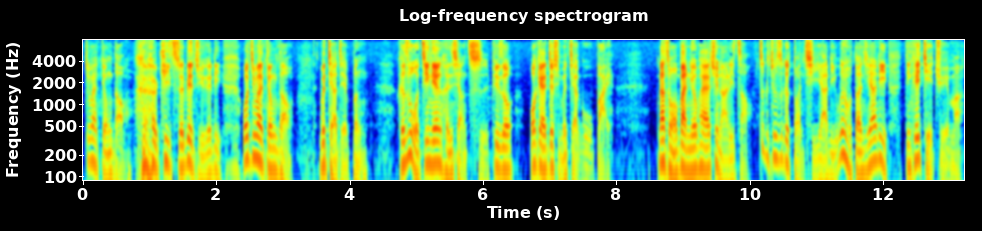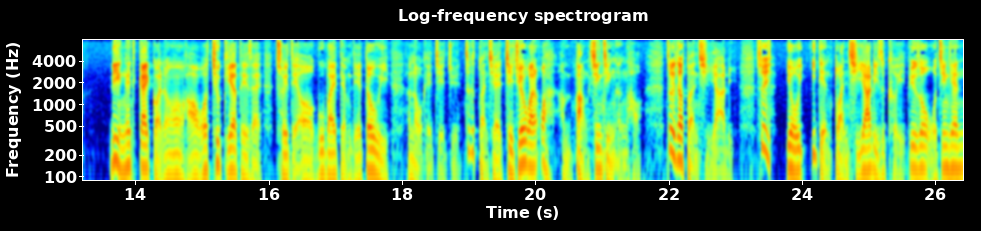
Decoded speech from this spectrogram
就在中岛，可以随便举个例，我就在中岛不假节崩，可是我今天很想吃。譬如说，我给他就喜欢讲五百，那怎么办？牛排要去哪里找？这个就是个短期压力。为什么短期压力你可以解决嘛？你应该该管哦，好，我手机啊，提在吹着哦，五百点点都位，那我可以解决。这个短期来解决完，哇，很棒，心情很好，这个叫短期压力。所以有一点短期压力是可以，比如说我今天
